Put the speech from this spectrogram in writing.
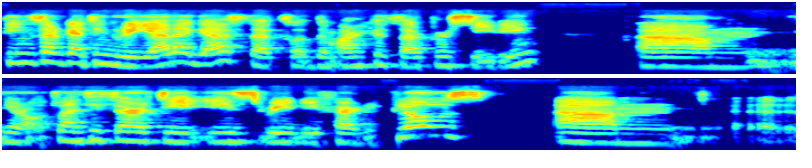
things are getting real, I guess. That's what the markets are perceiving. Um, you know, 2030 is really fairly close. Um, uh,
